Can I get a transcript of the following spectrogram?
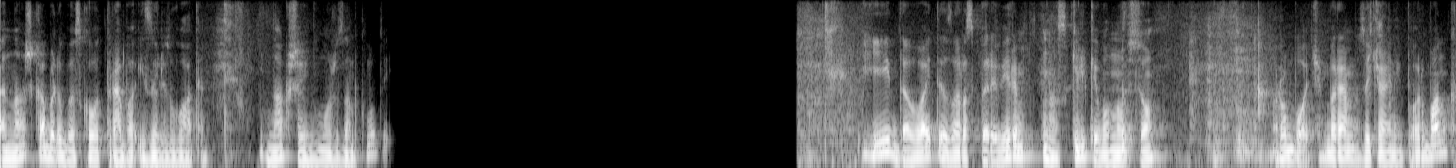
Наш кабель обов'язково треба ізолювати. Інакше він може замкнути. І давайте зараз перевіримо, наскільки воно все робоче. Беремо звичайний поwerbank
